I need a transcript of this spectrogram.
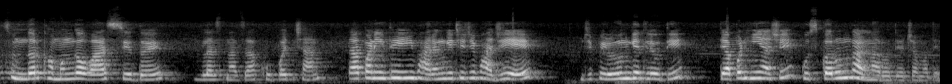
सुंदर खमंग वास येतोय लसणाचा खूपच छान. तर आपण इथे ही भारंगीची जी भाजी आहे जी पिळवून घेतली होती ती आपण ही अशी कुस्करून घालणार होती याच्यामध्ये.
